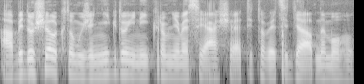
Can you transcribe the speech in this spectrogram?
a aby došel k tomu, že nikdo jiný, kromě Mesiáše, tyto věci dělat nemohl.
